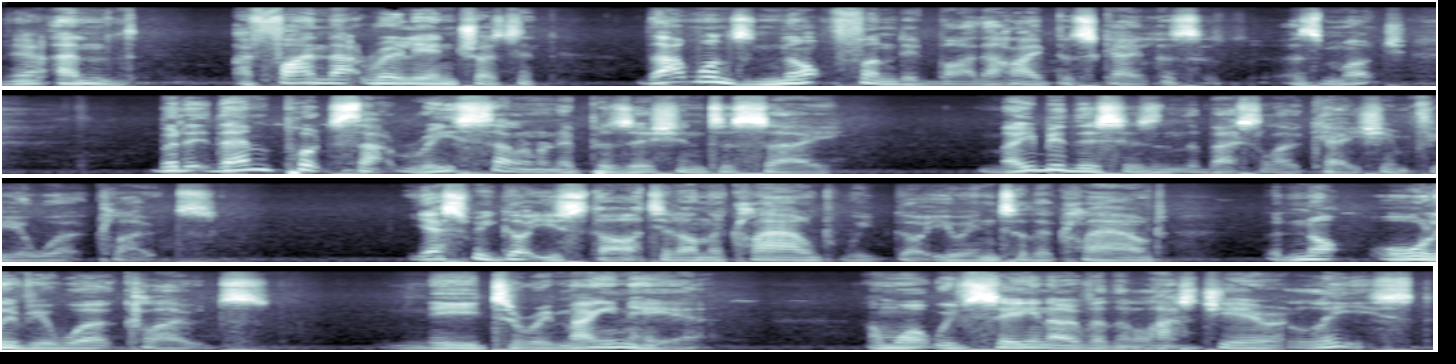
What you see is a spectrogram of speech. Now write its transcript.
Yeah. And I find that really interesting. That one's not funded by the hyperscalers as, as much, but it then puts that reseller in a position to say, maybe this isn't the best location for your workloads. Yes, we got you started on the cloud, we've got you into the cloud, but not all of your workloads need to remain here. And what we've seen over the last year at least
